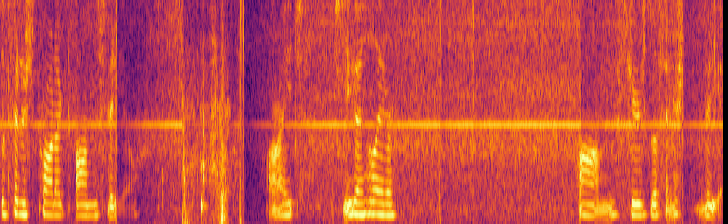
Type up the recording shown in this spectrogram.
the finished product on this video. Alright, see you guys later. Um, here's the finished video.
